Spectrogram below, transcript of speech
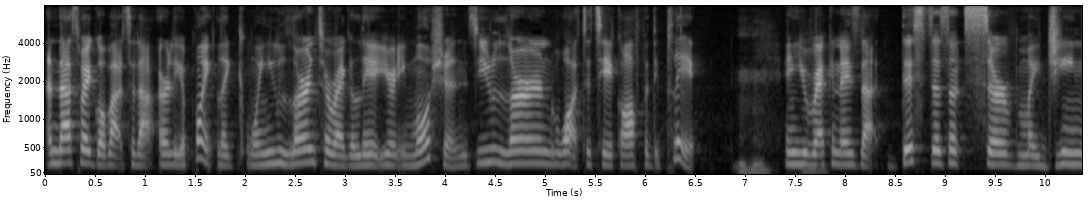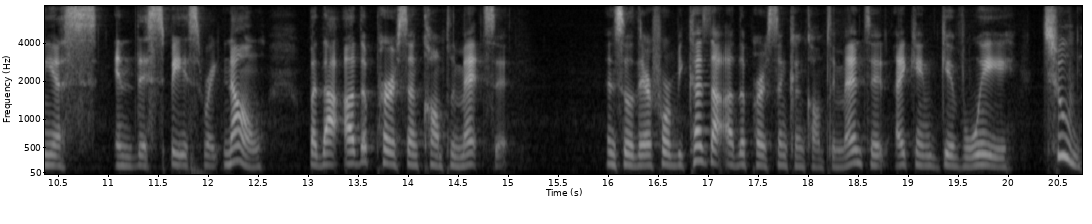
and that's why I go back to that earlier point. Like when you learn to regulate your emotions, you learn what to take off of the plate. Mm-hmm. And you mm-hmm. recognize that this doesn't serve my genius in this space right now, but that other person complements it. And so, therefore, because that other person can complement it, I can give way to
